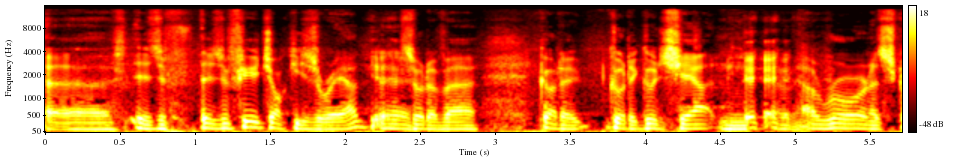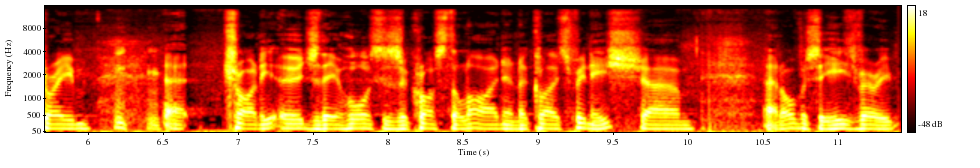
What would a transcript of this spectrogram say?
uh, there's a there's a few jockeys around Yeah. that sort of uh, got a got a good shout and a, a roar and a scream at trying to urge their horses across the line in a close finish. Um, and obviously, he's very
